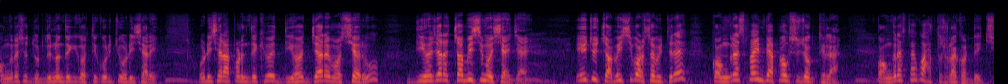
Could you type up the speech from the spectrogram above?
କଂଗ୍ରେସ ଦୁର୍ଦ୍ଦିନ ଦେଇକି ଗତି କରୁଛି ଓଡ଼ିଶାରେ ଓଡ଼ିଶାରେ ଆପଣ ଦେଖିବେ ଦୁଇ ହଜାର ମସିହାରୁ ଦୁଇ ହଜାର ଚବିଶ ମସିହା ଯାଏଁ ଏଇ ଯେଉଁ ଚବିଶ ବର୍ଷ ଭିତରେ କଂଗ୍ରେସ ପାଇଁ ବ୍ୟାପକ ସୁଯୋଗ ଥିଲା କଂଗ୍ରେସ ତାକୁ ହାତଛଡ଼ା କରିଦେଇଛି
